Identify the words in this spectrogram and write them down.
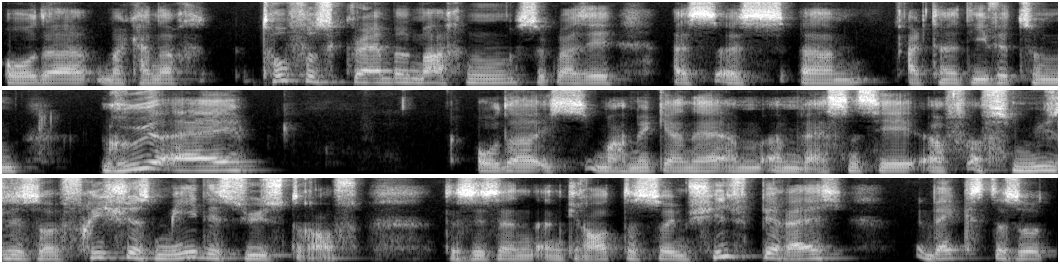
Oder man kann auch Tofu Scramble machen, so quasi als, als ähm, Alternative zum Rührei. Oder ich mache mir gerne am, am Weißen See auf, aufs Müsli so frisches Medesüß drauf. Das ist ein, ein Kraut, das so im Schilfbereich wächst, also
